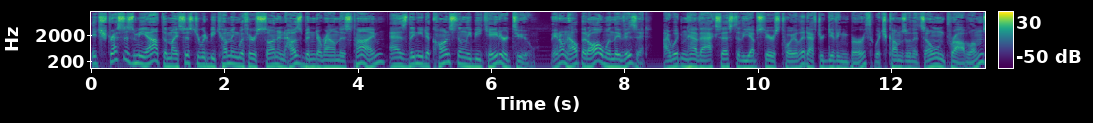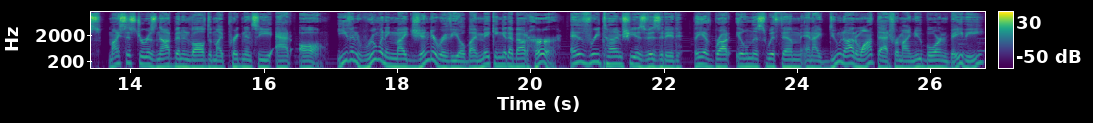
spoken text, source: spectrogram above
It stresses me out that my sister would be coming with her son and husband around this time, as they need to constantly be catered to. They don't help at all when they visit. I wouldn't have access to the upstairs toilet after giving birth, which comes with its own problems. My sister has not been involved in my pregnancy at all even ruining my gender reveal by making it about her. Every time she has visited, they have brought illness with them, and I do not want that for my newborn baby.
